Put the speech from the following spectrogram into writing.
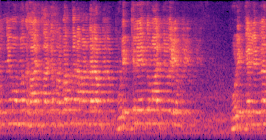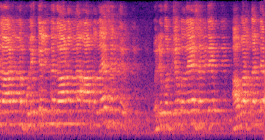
കുഞ്ഞു മുഹമ്മദ് ഹാജി തന്റെ പ്രവർത്തന മണ്ഡലം പുളിക്കിലേക്ക് മാറ്റുകയും പുളിക്കൽ കാണുന്ന പുളിക്കൽ കാണുന്ന ആ പ്രദേശത്ത് ഒരു കൊച്ചു പ്രദേശത്ത് അവർ തന്റെ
